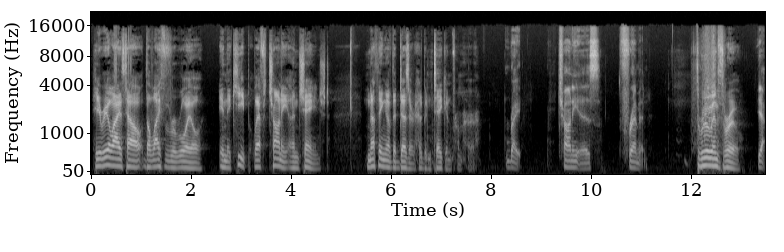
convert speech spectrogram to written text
He realized how the life of a royal in the keep left Chani unchanged. Nothing of the desert had been taken from her. right chani is fremen Through and through. yeah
